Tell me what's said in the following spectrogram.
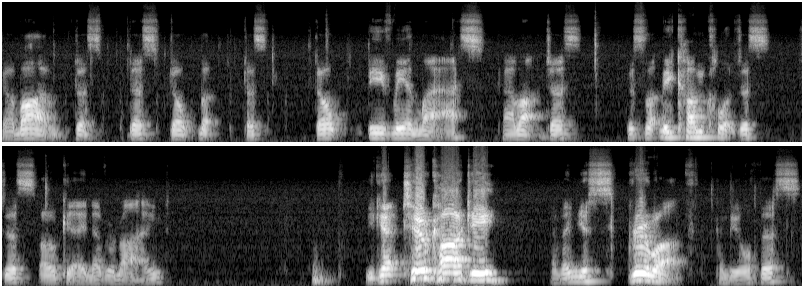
Come on, just, just don't, just don't leave me in last. Come on, just, just let me come close. Just, just, okay, never mind. You get too cocky, and then you screw up. Can deal with this.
